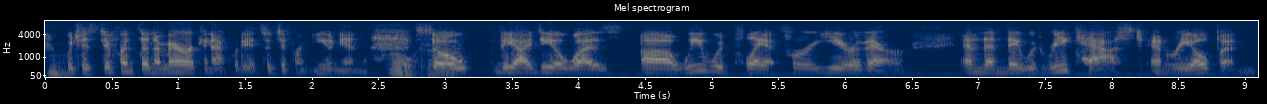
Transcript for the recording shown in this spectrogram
hmm. which is different than American Equity. It's a different union. Okay. So the idea was uh, we would play it for a year there, and then they would recast and reopen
